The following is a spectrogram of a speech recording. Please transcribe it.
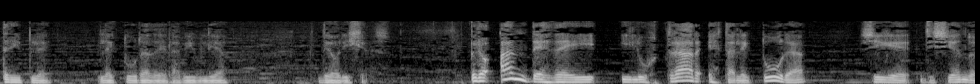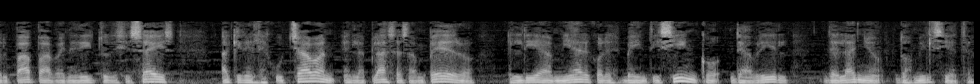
triple lectura de la Biblia de Orígenes. Pero antes de ilustrar esta lectura, sigue diciendo el Papa Benedicto XVI a quienes le escuchaban en la Plaza San Pedro el día miércoles 25 de abril del año 2007,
